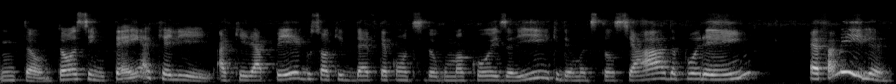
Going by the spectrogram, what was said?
Então, então assim, tem aquele aquele apego, só que deve ter acontecido alguma coisa aí que deu uma distanciada, porém é família,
